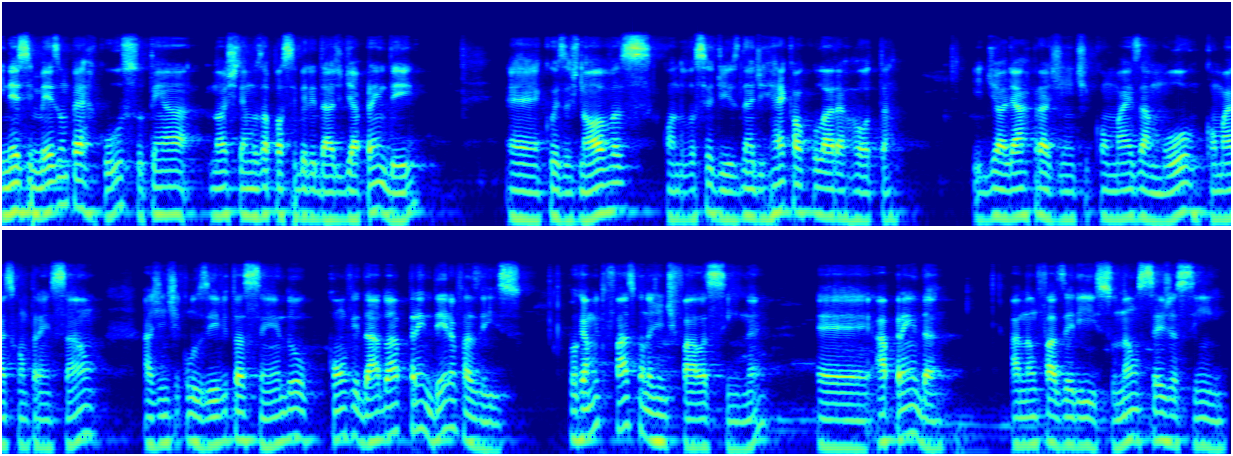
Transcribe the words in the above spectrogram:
E nesse mesmo percurso tem a, nós temos a possibilidade de aprender é, coisas novas, quando você diz né, de recalcular a rota e de olhar para a gente com mais amor, com mais compreensão, a gente inclusive está sendo convidado a aprender a fazer isso. Porque é muito fácil quando a gente fala assim, né? É, aprenda a não fazer isso, não seja assim,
